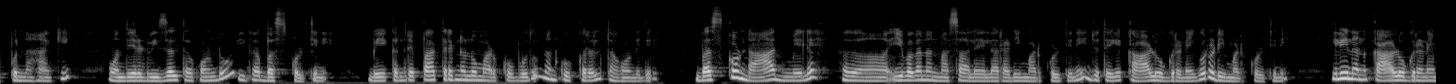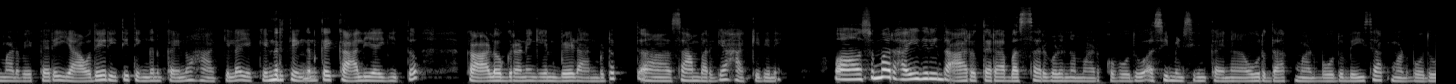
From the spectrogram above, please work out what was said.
ಉಪ್ಪನ್ನು ಹಾಕಿ ಒಂದೆರಡು ವಿಸಲ್ ತಗೊಂಡು ಈಗ ಬಸ್ಕೊಳ್ತೀನಿ. ಬೇಕಂದರೆ ಪಾತ್ರೆನಲ್ಲೂ ಮಾಡ್ಕೋಬೋದು, ನಾನು ಕುಕ್ಕರಲ್ಲಿ ತೊಗೊಂಡಿದ್ದೀನಿ. ಬಸ್ಕೊಂಡಾದಮೇಲೆ ಇವಾಗ ನಾನು ಮಸಾಲೆ ಎಲ್ಲ ರೆಡಿ ಮಾಡ್ಕೊಳ್ತೀನಿ. ಜೊತೆಗೆ ಕಾಳು ಒಗ್ಗರಣೆಗೂ ರೆಡಿ ಮಾಡ್ಕೊಳ್ತೀನಿ. ಇಲ್ಲಿ ನಾನು ಕಾಳು ಒಗ್ಗರಣೆ ಮಾಡಬೇಕಾದ್ರೆ ಯಾವುದೇ ರೀತಿ ತೆಂಗಿನಕಾಯಿನೂ ಹಾಕಿಲ್ಲ. ಏಕೆಂದರೆ ತೆಂಗಿನಕಾಯಿ ಖಾಲಿಯಾಗಿತ್ತು. ಕಾಳು ಒಗ್ಗರಣೆಗೆ ಏನು ಬೇಡ ಅಂದ್ಬಿಟ್ಟು ಸಾಂಬಾರಿಗೆ ಹಾಕಿದ್ದೀನಿ. ಸುಮಾರು ಐದರಿಂದ ಆರು ಥರ ಬಸ್ಸಾರುಗಳನ್ನು ಮಾಡ್ಕೋಬೋದು. ಹಸಿಮೆಣ್ಸಿನ್ಕಾಯಿನ ಹುರ್ದಾಕಿ ಮಾಡ್ಬೋದು, ಬೇಯ್ಸಾಕಿ ಮಾಡ್ಬೋದು,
